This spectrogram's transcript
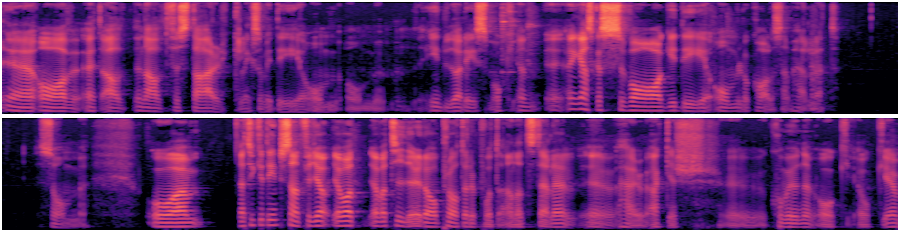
eh, av ett all, en alltför stark liksom, idé om, om individualism och en, en ganska svag idé om lokalsamhället. Som, och jag tycker det är intressant, för jag, jag, var, jag var tidigare idag och pratade på ett annat ställe eh, här, Ackers eh, kommun, och, och eh,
